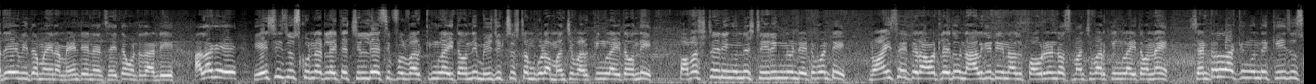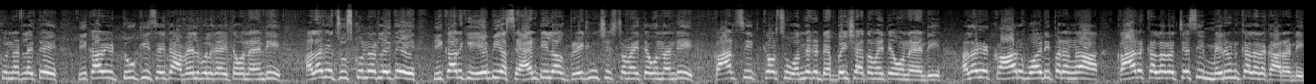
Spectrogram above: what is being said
అదే విధమైన మెయింటెనెన్స్ అయితే ఉంటుందండి. అలాగే ఏసీ చూసుకున్నట్లయితే చిల్డ్ ఏసీ ఫుల్ వర్కింగ్లో అయితే ఉంది. మ్యూజిక్ సిస్టమ్ కూడా మంచి వర్కింగ్లో అయితే ఉంది. పవర్ స్టీరింగ్ ఉంది. స్టీరింగ్ నుండి ఎటువంటి నాయిస్ అయితే రావట్లేదు. నాలుగిటి నాలుగు పవర్ విండోస్ మంచి వర్కింగ్లో అయితే ఉన్నాయి. సెంట్రల్ లాకింగ్ ఉంది. కీ చూసుకున్నట్లయితే ఈ కారు టూ కీస్ అయితే అవైలబుల్గా అయితే ఉన్నాయండి. అలాగే చూసుకున్నట్లయితే ఈ కార్కి ABS anti lock braking system అయితే ఉందండి. కార్ సీట్ కవర్స్ వందకి డెబ్బై శాతం అయితే ఉన్నాయండి. అలాగే కారు బాడీ పరంగా కారు కలర్ వచ్చేసి మెరూన్ కలర్ కార్ అండి.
